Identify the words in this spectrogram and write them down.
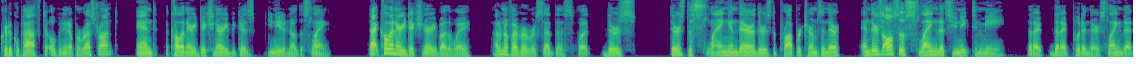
critical path to opening up a restaurant, and a culinary dictionary because you need to know the slang. That culinary dictionary, by the way, I don't know if I've ever said this, but there's there's the slang in there, there's the proper terms in there, and there's also slang that's unique to me that I that I put in there, slang that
